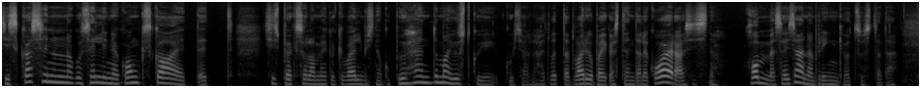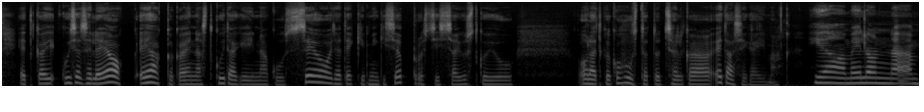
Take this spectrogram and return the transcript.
siis kas siin on nagu selline konks ka, et, et siis peaks olema ikkagi valmis nagu pühenduma, justkui kui sa lähed, võtad varjupaigast endale koera, siis noh, homme sa ei saa enam ringi otsustada. et ka kui sa selle eak-, eakaga ennast kuidagi nagu seod ja tekib mingi sõprus, siis sa justkui ju oled ka kohustatud seal ka edasi käima? jaa, meil on, ähm,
